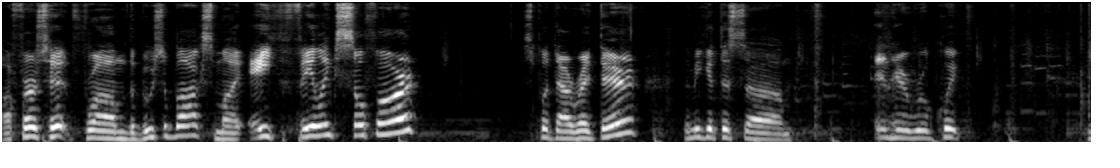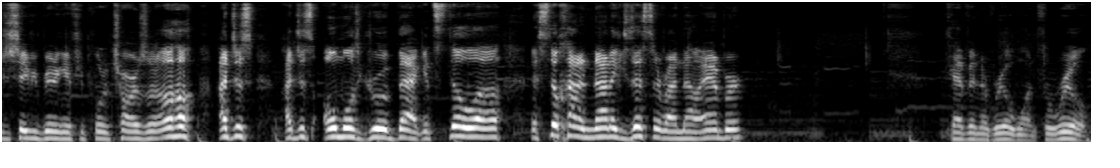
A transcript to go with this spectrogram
Our first hit from the booster box, my eighth Falinks so far. Let's put that right there. Let me get this um, in here real quick. You just save your bearding if you pull a Charizard. Oh, I just, I just almost grew it back. It's still, uh, it's still kind of non-existent right now, Amber. Kevin, a real one, for real.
